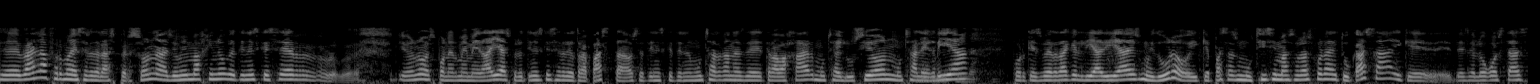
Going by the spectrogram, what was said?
eh, va en la forma de ser de las personas. Yo me imagino que tienes que ser, yo no es ponerme medallas, pero tienes que ser de otra pasta. O sea, tienes que tener muchas ganas de trabajar, mucha ilusión, mucha alegría porque es verdad que el día a día es muy duro y que pasas muchísimas horas fuera de tu casa y que desde luego estás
